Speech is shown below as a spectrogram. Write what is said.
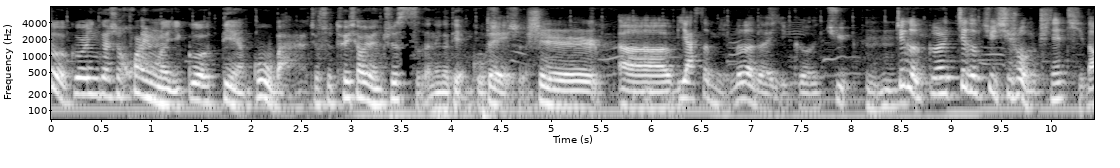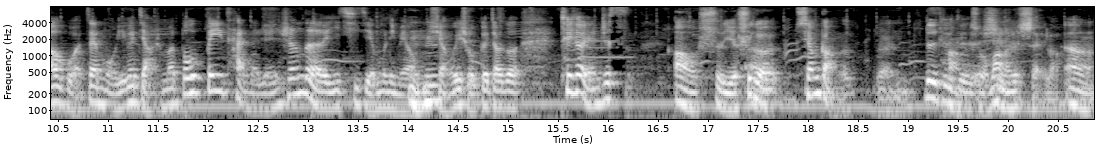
个歌应该是化用了一个典故吧，就是推销员之死的那个典故，对，是是？呃亚瑟米勒的一个剧。这个歌，这个剧其实我们之前提到过，在某一个讲什么悲悲惨的人生的一期节目里面，我们选过一首歌叫做《推销员之死》。哦，是，也是个香港的人对对对对我忘了是是谁了。嗯，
